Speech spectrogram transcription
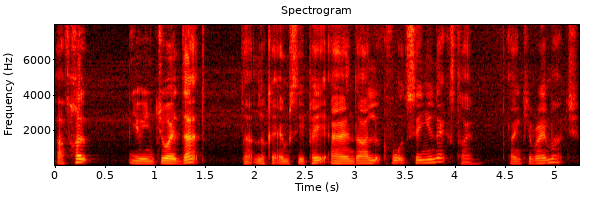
I hope you enjoyed that, that look at MCP, and I look forward to seeing you next time. Thank you very much.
